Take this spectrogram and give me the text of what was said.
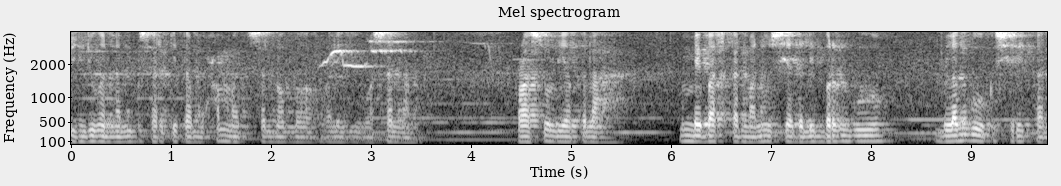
junjungan Nabi besar kita Muhammad sallallahu alaihi wasallam. Rasul yang telah membebaskan manusia dari belenggu belenggu kesyirikan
